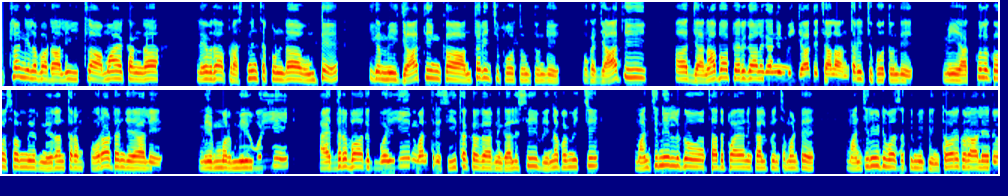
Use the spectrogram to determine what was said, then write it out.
ఎట్లా నిలబడాలి? ఇట్లా అమాయకంగా లేదా ప్రశ్నించకుండా ఉంటే ఇక మీ జాతి ఇంకా అంతరించిపోతుంటుంది. ఒక జాతి జనాభా పెరగాలి కానీ మీ జాతి చాలా అంతరించిపోతుంది. మీ హక్కుల కోసం మీరు నిరంతరం పోరాటం చేయాలి. మీరు మరి మీరు పోయి హైదరాబాద్కు పోయి మంత్రి సీతక్క గారిని కలిసి విన్నపమిచ్చి మంచినీళ్ళు సదుపాయాన్ని కల్పించమంటే మంచినీటి వసతి మీకు ఇంతవరకు రాలేదు.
